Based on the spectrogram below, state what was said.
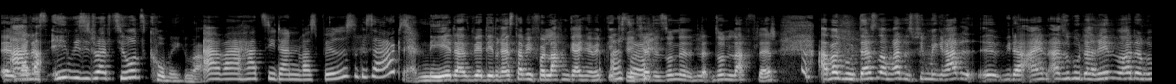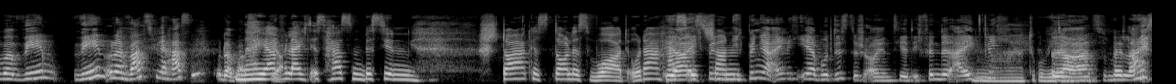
äh, weil das irgendwie Situationskomik war. Aber hat sie dann was Böses gesagt? Ja, nee, dann, den Rest habe ich vor Lachen gar nicht mehr mitgekriegt. So. Ich hatte so, eine, so einen Lachflash. Aber gut, das noch am Rand. Das fiel mir gerade äh, wieder ein. Also gut, da reden wir heute darüber, wen, wen oder was wir hassen. Oder was? Naja, ja. vielleicht ist Hass ein bisschen starkes, dolles Wort, oder? Hass Ja, ich bin, ich bin ja eigentlich eher buddhistisch orientiert. Ich finde eigentlich. Ah, du wieder. ja, tut mir leid.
